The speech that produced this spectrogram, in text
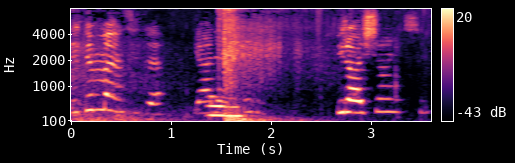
Dedim ben size. Yani dedim. Bir aşağı insin.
